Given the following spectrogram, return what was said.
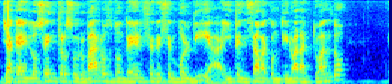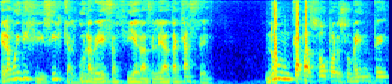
ya que en los centros urbanos donde él se desenvolvía y pensaba continuar actuando, era muy difícil que alguna de esas fieras le atacase. Nunca pasó por su mente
